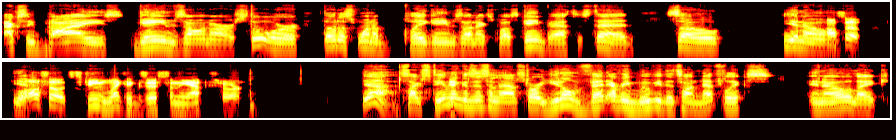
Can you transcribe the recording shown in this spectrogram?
actually buy games on our store. They'll just want to play games on Xbox Game Pass instead. So, you know, Also, yeah. well, also Steam Link exists in the App Store. Yeah, it's like Steam Link exists in the App Store. You don't vet every movie that's on Netflix. You know, like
